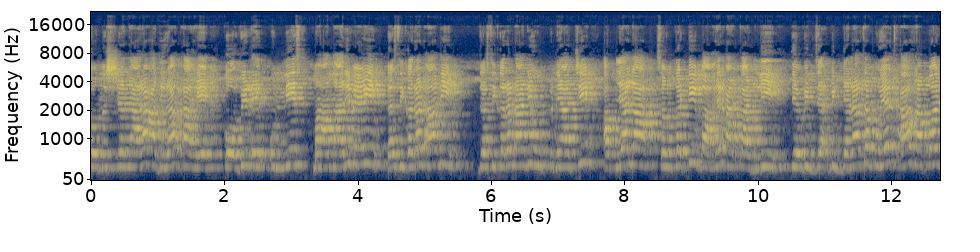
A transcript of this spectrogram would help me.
विज्ञानाचा सोनुष्यणारा आहे. कोविड उन्नीस महामारी वेळी लसीकरण आणि लसीकरण आणि उपण्याची आपल्याला संकटी बाहेर काढली. ते विज्ञानाच्यामुळेच आज आपण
